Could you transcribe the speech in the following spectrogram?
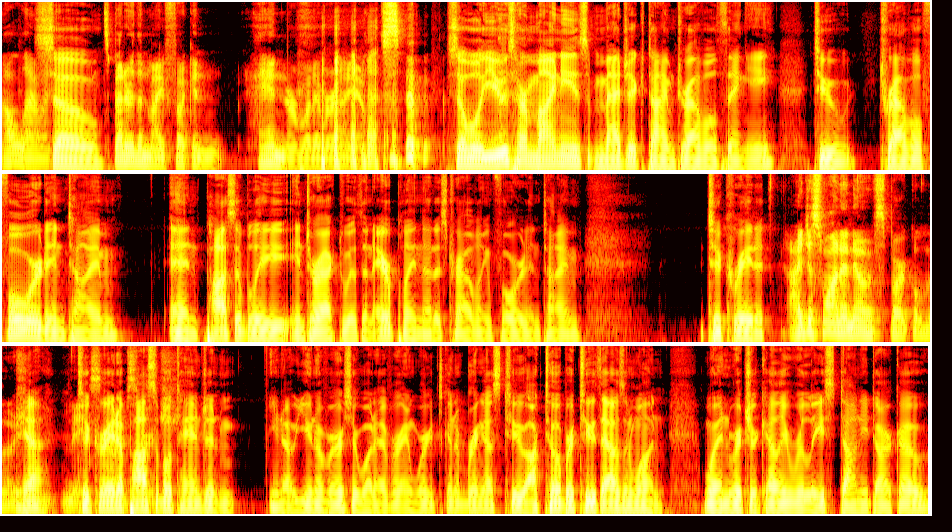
I'll allow it. so it's better than my fucking hen or whatever I am. so we'll use Hermione's magic time travel thingy to travel forward in time and possibly interact with an airplane that is traveling forward in time to create a I just want to know if sparkle motion. yeah to create a possible tangent you know universe or whatever and we're it's going to bring us to october 2001 when richard kelly released donnie darko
